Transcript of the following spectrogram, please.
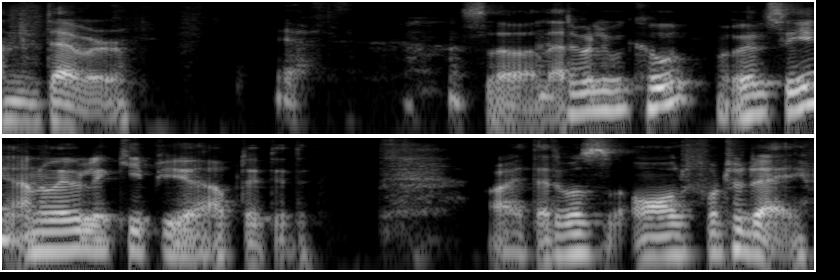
endeavor. yes. So that will be cool. We'll see, and we will keep you updated. All right, that was all for today.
